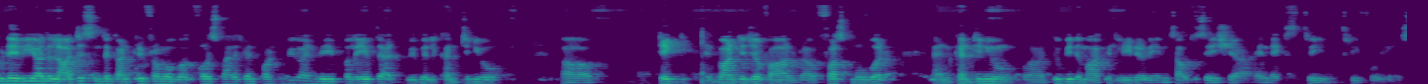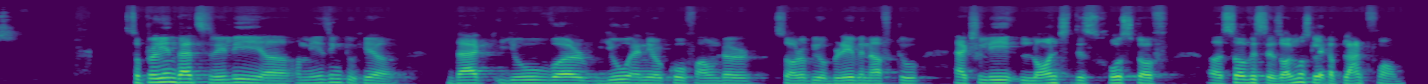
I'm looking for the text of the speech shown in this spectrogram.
today we are the largest in the country from a workforce management point of view and we believe that we will continue uh, take advantage of our uh, first mover and continue to be the market leader in southeast asia in next three three four years so, Pravin, that's really uh, amazing to hear that you were, you and your co founder, Saurabh, you were brave enough to actually launch this host of uh, services, almost like a platform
